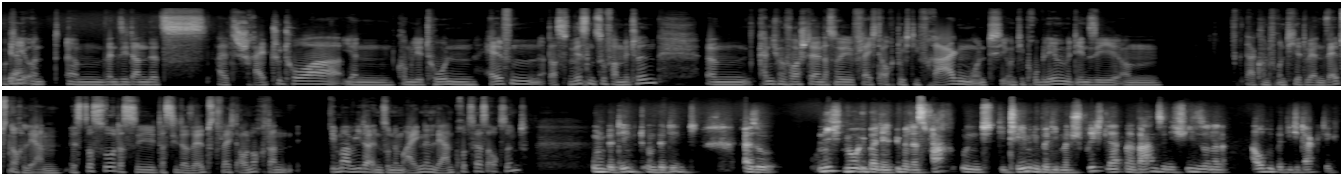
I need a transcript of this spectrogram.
Okay, ja. und ähm, wenn Sie dann jetzt als Schreibtutor Ihren Kommilitonen helfen, das Wissen zu vermitteln, ähm, kann ich mir vorstellen, dass Sie vielleicht auch durch die Fragen und die, und die Probleme, mit denen Sie ähm, da konfrontiert werden, selbst noch lernen. Ist das so, dass Sie, dass Sie da selbst vielleicht auch noch dann immer wieder in so einem eigenen Lernprozess auch sind? Unbedingt, unbedingt. Also nicht nur über, den, über das Fach und die Themen, über die man spricht, lernt man wahnsinnig viel, sondern auch über die Didaktik.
